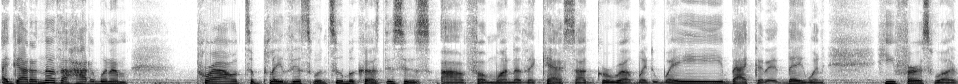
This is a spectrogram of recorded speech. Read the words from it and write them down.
I got another hot one. I'm proud to play this one too because this is uh, from one of the cats I grew up with way back in the day when he first was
